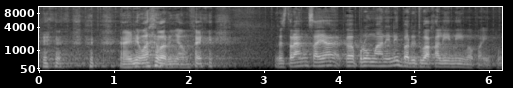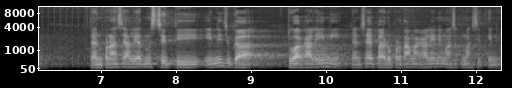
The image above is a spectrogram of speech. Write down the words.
nah ini malah baru nyampe. Terus terang saya ke perumahan ini baru dua kali ini Bapak Ibu. Dan pernah saya lihat masjid di ini juga dua kali ini dan saya baru pertama kali ini masuk ke masjid ini.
